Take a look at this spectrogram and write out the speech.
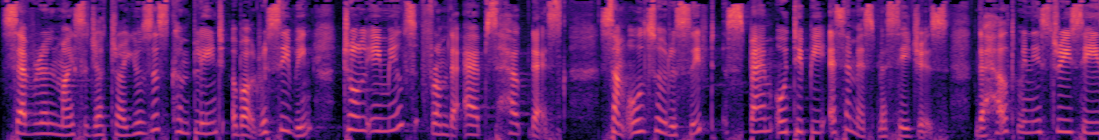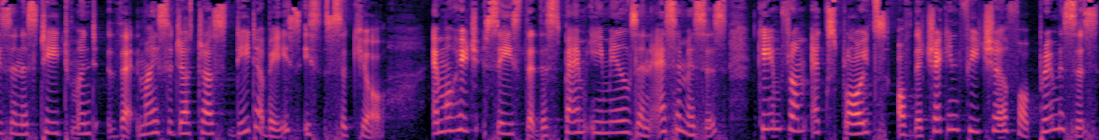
Several MySejahtera users complained about receiving troll emails from the app's help desk. Some also received spam OTP SMS messages. The Health Ministry says in a statement that MySejahtera's database is secure. MOH says that the spam emails and SMSs came from exploits of the check in feature for premises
